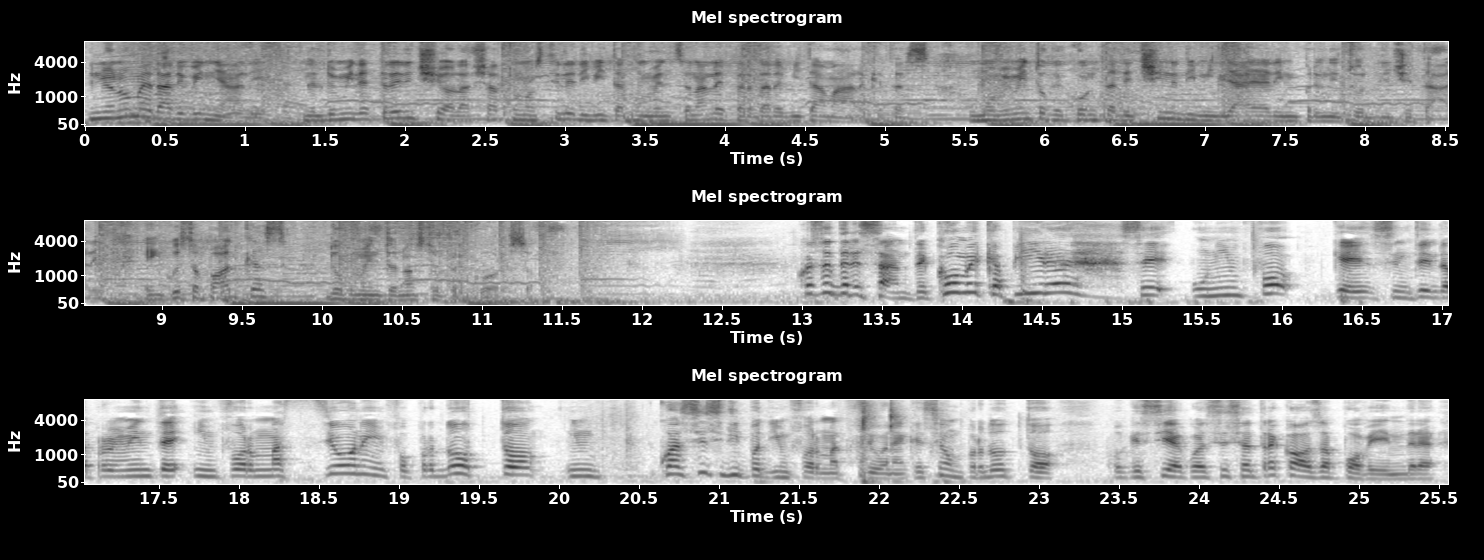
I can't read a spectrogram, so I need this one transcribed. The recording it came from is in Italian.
Il mio nome è Dario Vignali. Nel 2013 ho lasciato uno stile di vita convenzionale per dare vita a Marketers, un movimento che conta decine di migliaia di imprenditori digitali e in questo podcast documento il nostro percorso. Questo è interessante, come capire se un'info che si intenda probabilmente informazione, infoprodotto, in qualsiasi tipo di informazione, che sia un prodotto o che sia qualsiasi altra cosa, può vendere.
